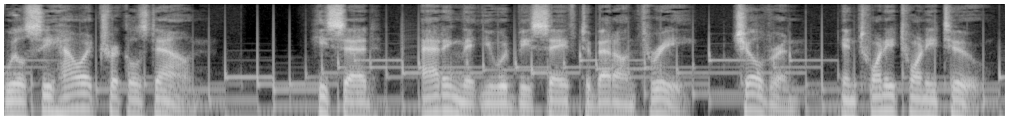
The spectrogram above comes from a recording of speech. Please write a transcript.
We'll see how it trickles down. He said, adding that you would be safe to bet on three children in 2022.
